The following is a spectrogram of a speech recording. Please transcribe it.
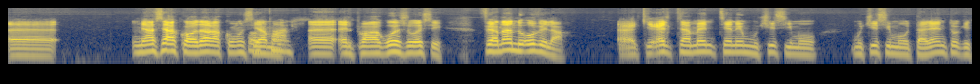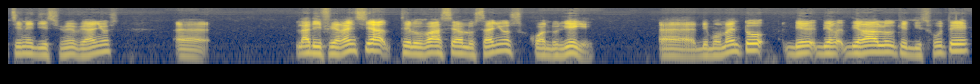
Eh, me hace acordar a cómo se llama eh, el paraguayo ese, Fernando Ovela, que él también tiene muchísimo, muchísimo talento, que tiene 19 años. La diferencia te lo va a hacer los años cuando llegue. De momento, de- déjalo que disfrute.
